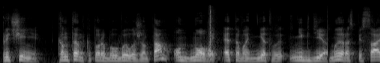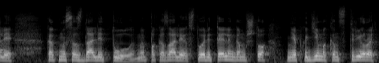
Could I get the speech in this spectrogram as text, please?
причине. Контент, который был выложен там, он новый. Этого нет нигде. Мы расписали, как мы создали тулы. Мы показали сторителлингом, что необходимо концентрировать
